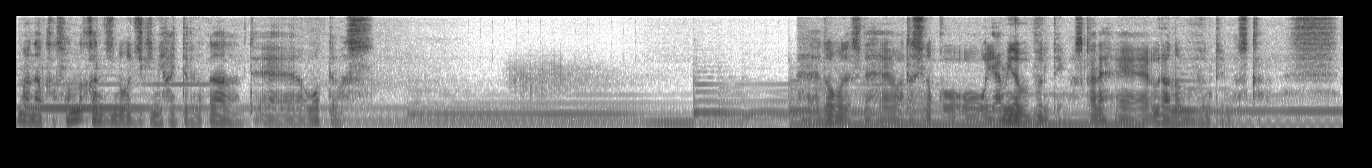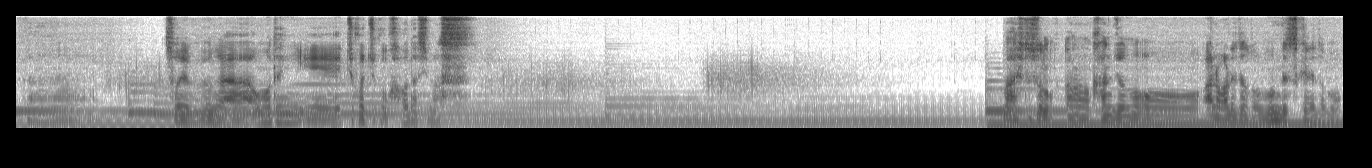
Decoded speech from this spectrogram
まあなんかそんな感じの時期に入ってるのかななんて、思ってます。えどうもですね、私のこう闇の部分といいますかね、え裏の部分といいますか、そういう部分が表に、えちょこちょこ顔出します。まあ一つの感情の表れだと思うんですけれども、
